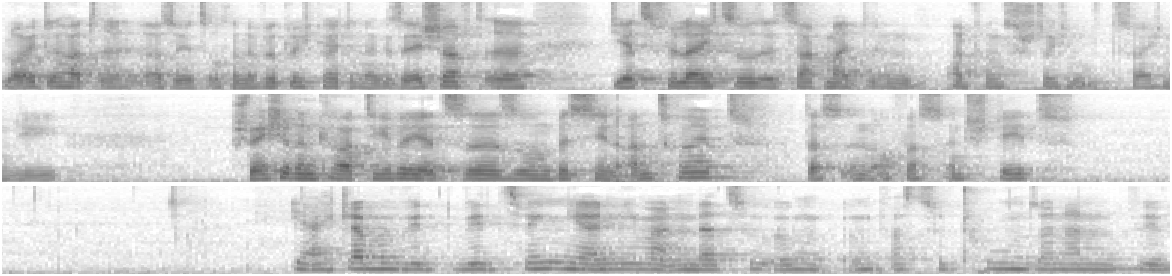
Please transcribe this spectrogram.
Leute hat, äh, also jetzt auch in der Wirklichkeit, in der Gesellschaft, äh, die jetzt vielleicht so, jetzt sag mal in Anführungsstrichen die schwächeren Charaktere jetzt so ein bisschen antreibt, dass dann auch was entsteht? Ja, ich glaube, wir, wir zwingen ja niemanden dazu, irgend, irgendwas zu tun, sondern wir,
